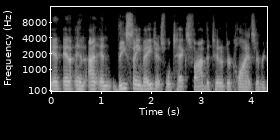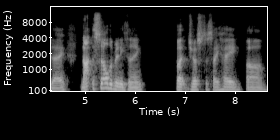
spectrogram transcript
and and and I, and these same agents will text five to ten of their clients every day, not to sell them anything, but just to say, "Hey, um,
